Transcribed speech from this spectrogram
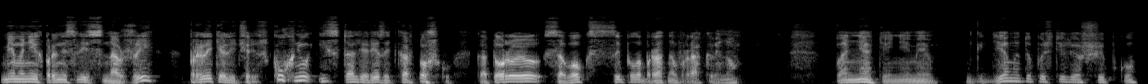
Мимо них пронеслись ножи, пролетели через кухню и стали резать картошку, которую совок сыпал обратно в раковину. Понятия не имею, где мы допустили ошибку,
